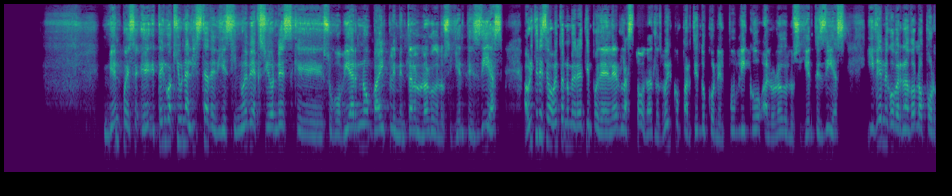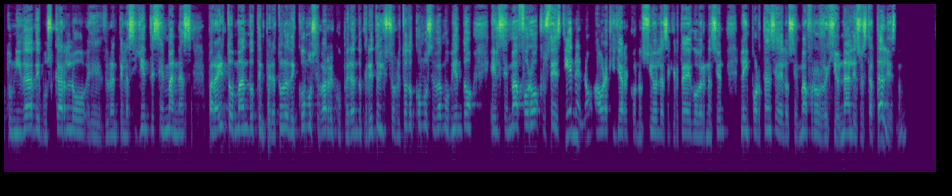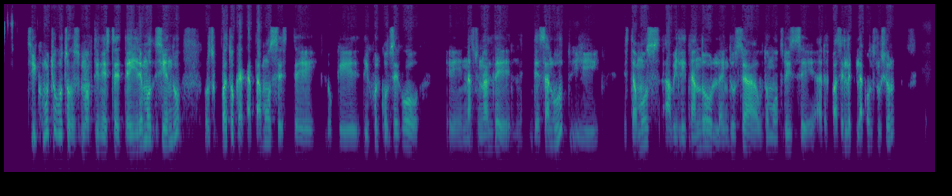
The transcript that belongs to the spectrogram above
Bien, pues eh, tengo aquí una lista de 19 acciones que su gobierno va a implementar a lo largo de los siguientes días. Ahorita en este momento no me daría tiempo de leerlas todas, las voy a ir compartiendo con el público a lo largo de los siguientes días. Y deme, gobernador, la oportunidad de buscarlo eh, durante las siguientes semanas para ir tomando temperatura de cómo se va recuperando Querétaro y sobre todo cómo se va moviendo el semáforo que ustedes tienen, ¿no? Ahora que ya reconoció la Secretaría de Gobernación la importancia de los semáforos regionales o estatales, ¿no? Sí, con mucho gusto, Jesús Martín. Este, te iremos diciendo, por supuesto que acatamos este lo que dijo el Consejo eh, Nacional de, Salud y estamos habilitando la industria automotriz eh, aeroespacial la construcción.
